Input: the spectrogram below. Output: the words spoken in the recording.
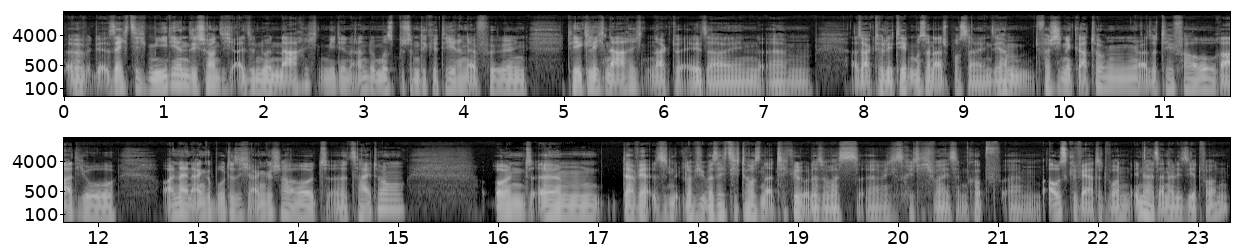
60 Medien. Sie schauen sich also nur Nachrichtenmedien an. Du musst bestimmte Kriterien erfüllen, täglich Nachrichten aktuell sein. Ähm, also Aktualität muss ein Anspruch sein. Sie haben verschiedene Gattungen, also TV, Radio, Online-Angebote sich angeschaut, äh, Zeitungen. Und ähm, da wär, sind, glaube ich, über 60.000 Artikel oder sowas, äh, wenn ich das richtig weiß, im Kopf ähm, ausgewertet worden, inhaltsanalysiert worden.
